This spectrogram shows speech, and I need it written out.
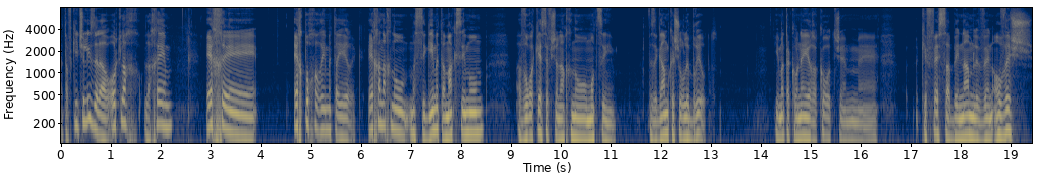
התפקיד שלי זה להראות לך, לכם, איך, איך בוחרים את הירק? איך אנחנו משיגים את המקסימום עבור הכסף שאנחנו מוציאים? וזה גם קשור לבריאות. אם אתה קונה ירקות שהם uh, כפסע בינם לבין עובש,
